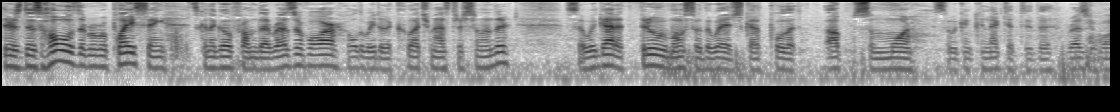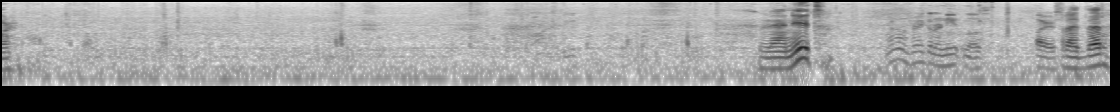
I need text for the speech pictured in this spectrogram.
there's this hose that we're replacing. It's gonna go from the reservoir all the way to the clutch master cylinder so we got it through most of the way. Just gotta pull it up some more so we can connect it to the reservoir. Leonid Where are those regular neat those pliers? right there.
